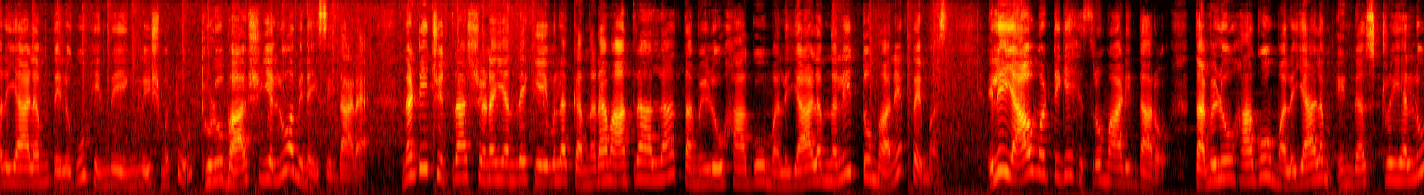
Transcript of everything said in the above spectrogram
ಮಲಯಾಳಂ, ತೆಲುಗು, ಹಿಂದಿ, ಇಂಗ್ಲಿಷ್ ಮತ್ತು ತುಳು ಭಾಷೆಯಲ್ಲೂ ಅಭಿನಯಿಸಿದ್ದಾರೆ. ನಟಿ ಚಿತ್ರ ಶೆಣೈ ಅಂದ್ರೆ ಕೇವಲ ಕನ್ನಡ ಮಾತ್ರ ಅಲ್ಲ, ತಮಿಳು ಹಾಗೂ ಮಲಯಾಳಂನಲ್ಲಿ ತುಂಬಾನೇ ಫೇಮಸ್ ಇಲ್ಲಿ ಯಾವ ಮಟ್ಟಿಗೆ ಹೆಸರು ಮಾಡಿದ್ದಾರೋ ತಮಿಳು ಹಾಗೂ ಮಲಯಾಳಂ ಇಂಡಸ್ಟ್ರಿಯಲ್ಲೂ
